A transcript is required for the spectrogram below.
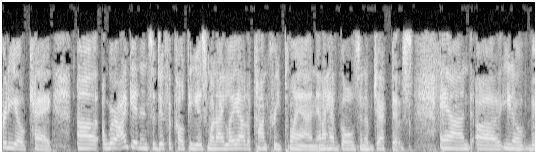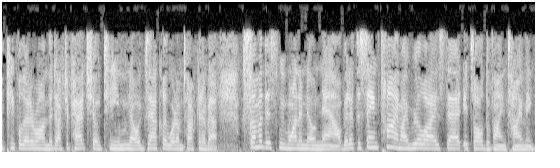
pretty okay. Uh, where I get into difficulty is when I lay out a concrete plan and I have goals and objectives. And, uh, you know, the people that are on the Dr. Pat Show team know exactly what I'm talking about. Some of this we want to know now, but at the same time, I realize that it's all divine timing.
